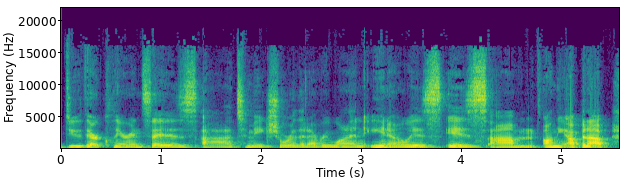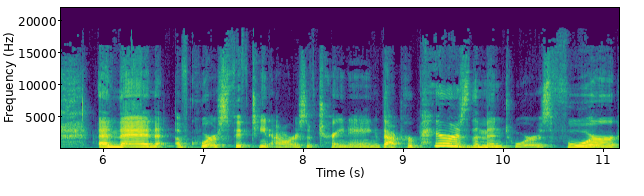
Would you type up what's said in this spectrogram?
do their clearances uh, to make sure that everyone you know is is um, on the up and up. And then of course 15 hours of training that prepares the mentors for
